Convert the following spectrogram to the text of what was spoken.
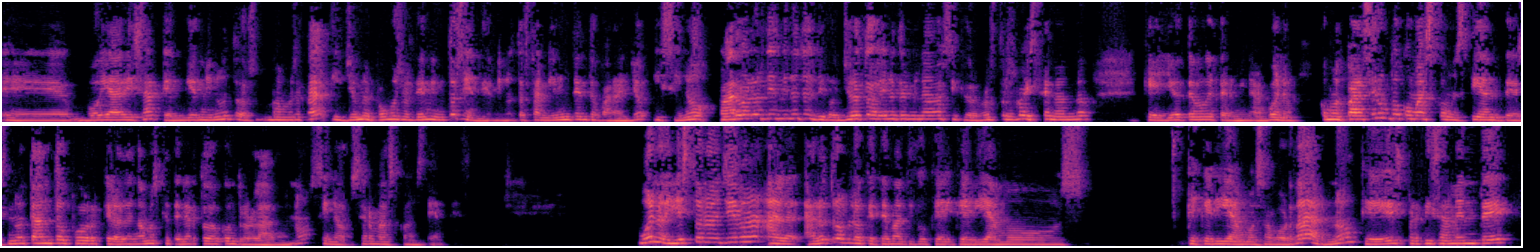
eh, voy a avisar que en 10 minutos vamos a estar y yo me pongo esos 10 minutos y en 10 minutos también intento parar yo. Y si no, paro a los 10 minutos y digo, yo todavía no he terminado, así que vosotros vais cenando, que yo tengo que terminar. Bueno, como para ser un poco más conscientes, no tanto porque lo tengamos que tener todo controlado, ¿no? sino ser más conscientes. Bueno, y esto nos lleva al, otro bloque temático que queríamos, que queríamos abordar, ¿no? Que es precisamente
